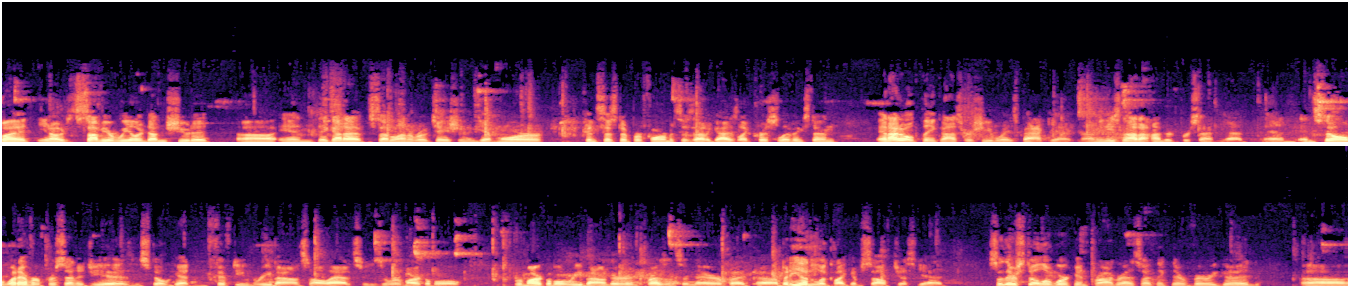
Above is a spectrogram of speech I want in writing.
But you know, Sahvir Wheeler doesn't shoot it, uh, and they got to settle on a rotation and get more consistent performances out of guys like Chris Livingston. And I don't think Oscar is back yet. I mean, he's not hundred percent yet, and and still whatever percentage he is, he's still getting 15 rebounds and all that. So he's a remarkable, remarkable rebounder and presence in there. But uh, but he doesn't look like himself just yet. So they're still a work in progress. I think they're very good. Uh,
